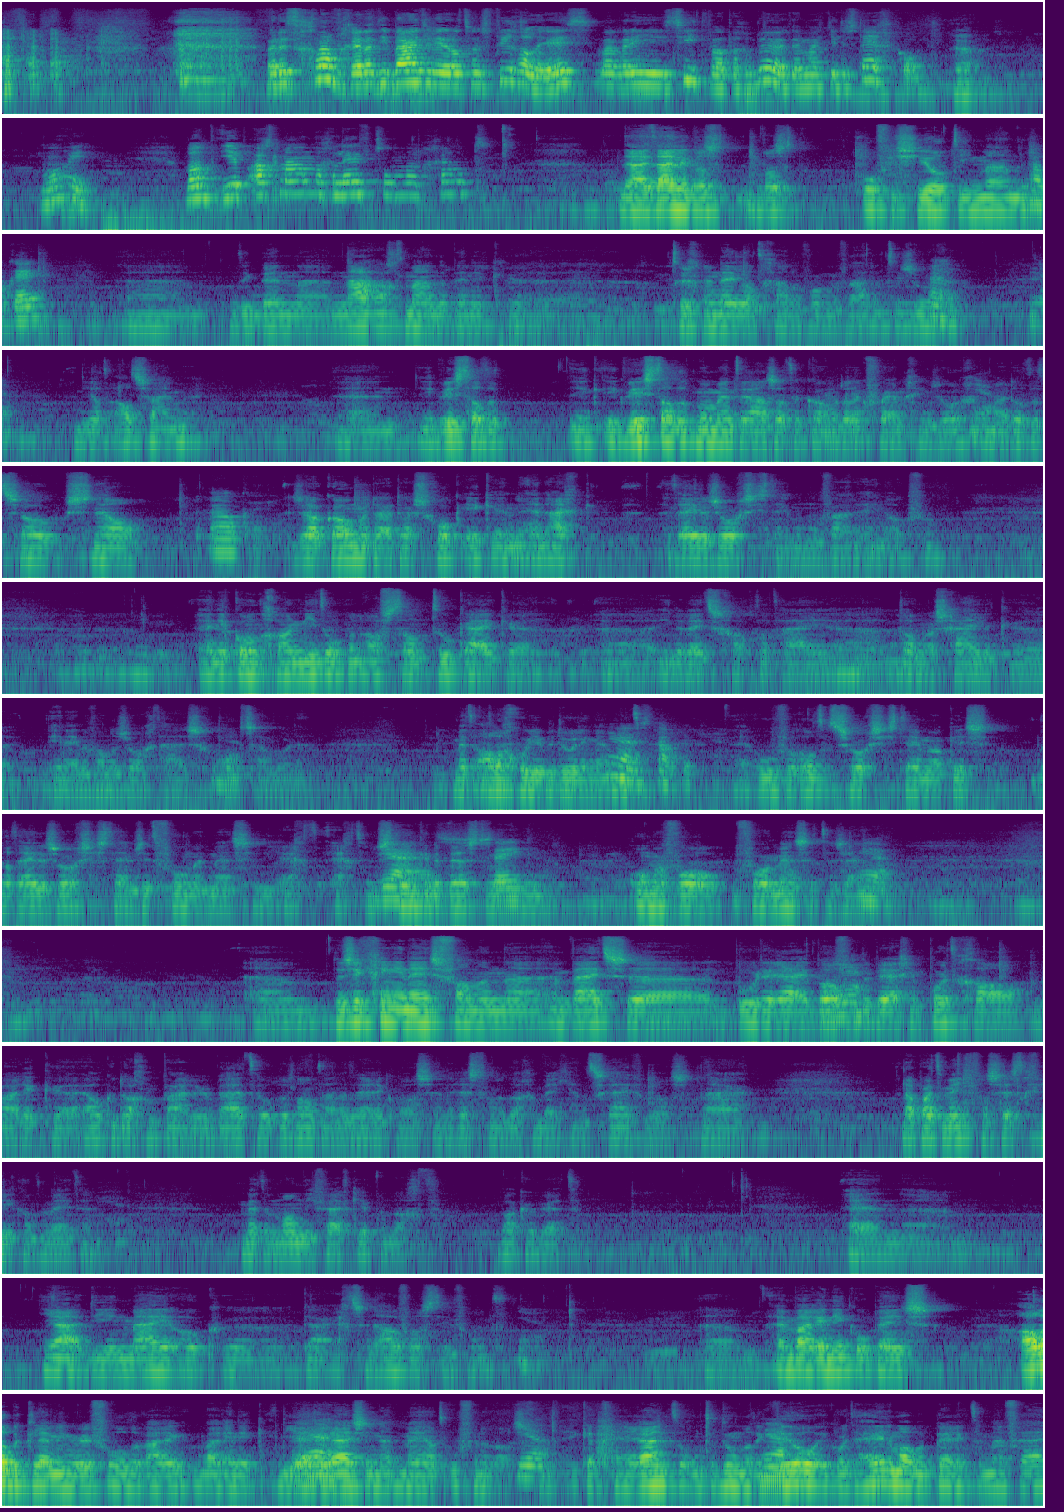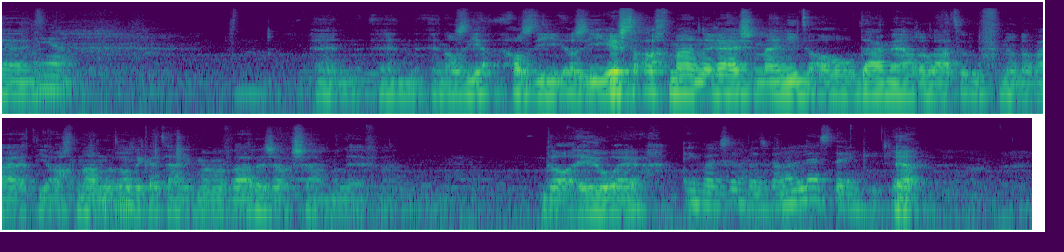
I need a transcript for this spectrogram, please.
Maar het is grappig hè, dat die buitenwereld zo'n spiegel is, waarin je ziet wat er gebeurt en wat je dus tegenkomt. Ja. Mooi. Want je hebt acht maanden geleefd zonder geld. Nou, uiteindelijk was het, was het officieel tien maanden. Oké. Ehm, want ik ben eh, na acht maanden ben ik eh, terug naar Nederland gegaan om voor mijn vader te zorgen. Ja. Ja. Die had Alzheimer. En ik wist dat het, ik, ik wist dat het moment eraan zat te komen dat ik voor hem ging zorgen. Ja. Maar dat het zo snel zou komen, daar, daar schrok ik en, en eigenlijk het hele zorgsysteem om mijn vader heen ook van. En ik kon gewoon niet op een afstand toekijken eh, in de wetenschap dat hij eh, dan waarschijnlijk eh, in een of ander zorghuis gepopt zou worden. Met alle goede bedoelingen. Ja, dat snap ik. hoe verrot het zorgsysteem ook is, dat hele zorgsysteem zit vol met mensen die echt, echt hun Ja, stinkende best doen om, om er voor, voor mensen te zijn. Ja. Ehm, dus ik ging ineens van een, eh een Weidse eh, boerderij boven Ja. de berg in Portugal, waar ik eh, elke dag een paar uur buiten op het land aan het werk was en de rest van de dag een beetje aan het schrijven was, naar een appartementje van 60 vierkante meter. Met een man die vijf keer per nacht wakker werd. En ehm, ja, die in mij ook daar echt zijn houvast in vond. Ja. Ehm, en waarin ik opeens alle beklemming weer voelde waar ik, waarin ik die hele Ja. reis in, mee aan het oefenen was. Ja. Ik heb geen ruimte om te doen wat ik Ja. wil. Ik word helemaal beperkt in mijn vrijheid. Ja. En, en, en als, die, als, die, als die eerste acht maanden reizen mij niet al daarmee hadden laten oefenen, dan waren het die acht maanden dat ik uiteindelijk met mijn vader zou samenleven. Wel heel erg. Ik wou zeggen, dat is wel een les, denk ik. Ja.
